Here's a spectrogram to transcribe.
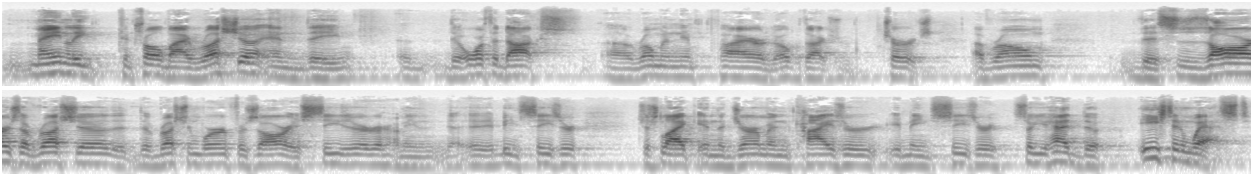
mainly controlled by Russia and the, the Orthodox uh, Roman Empire, the Orthodox Church of Rome. The czars of Russia, the, the Russian word for czar is Caesar. I mean, it means Caesar. Just like in the German Kaiser, it means Caesar. So you had the east and west.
